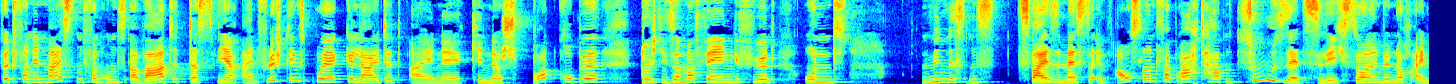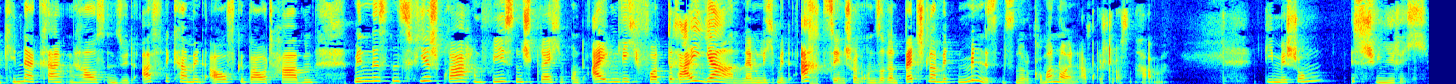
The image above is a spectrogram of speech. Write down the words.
wird von den meisten von uns erwartet, dass wir ein Flüchtlingsprojekt geleitet, eine Kindersportgruppe durch die Sommerferien geführt und mindestens zwei Semester im Ausland verbracht haben. Zusätzlich sollen wir noch ein Kinderkrankenhaus in Südafrika mit aufgebaut haben, mindestens vier Sprachen fließend sprechen und eigentlich vor drei Jahren, nämlich mit 18, schon unseren Bachelor mit mindestens 0,9 abgeschlossen haben. Die Mischung ist schwierig.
